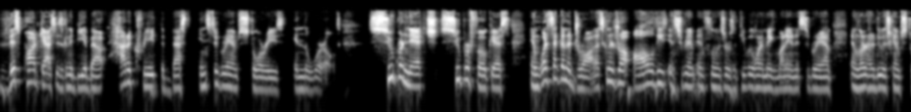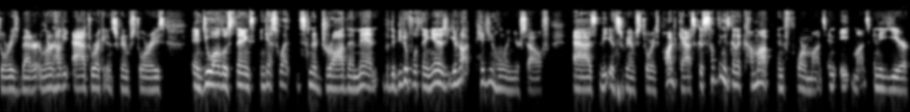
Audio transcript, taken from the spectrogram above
this podcast is going to be about how to create the best Instagram stories in the world." Super niche, super focused. And what's that going to draw? That's going to draw all of these Instagram influencers and people that want to make money on Instagram and learn how to do Instagram stories better and learn how the ads work in Instagram stories and do all those things. And guess what? It's going to draw them in. But the beautiful thing is, you're not pigeonholing yourself as the Instagram Stories podcast because something is going to come up in four months, in eight months, in a year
